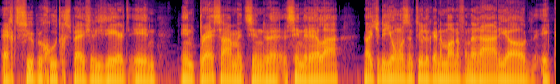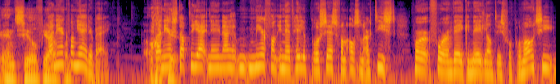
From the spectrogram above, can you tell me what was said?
echt super goed gespecialiseerd in, in press samen met Cinder- Cinderella. Dan had je de jongens natuurlijk en de mannen van de radio. Ik en Sylvia. Wanneer van- kwam jij erbij? Ach, Wanneer stapte jij, nee, nou, meer van in het hele proces van als een artiest voor, voor een week in Nederland is voor promotie.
